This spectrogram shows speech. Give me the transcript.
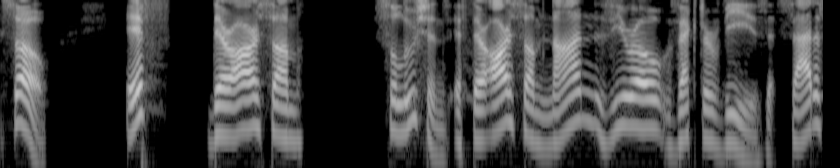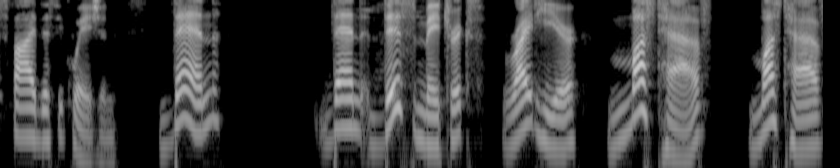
So, if there are some solutions, if there are some non-zero vector v's that satisfy this equation, then then this matrix right here must have must have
